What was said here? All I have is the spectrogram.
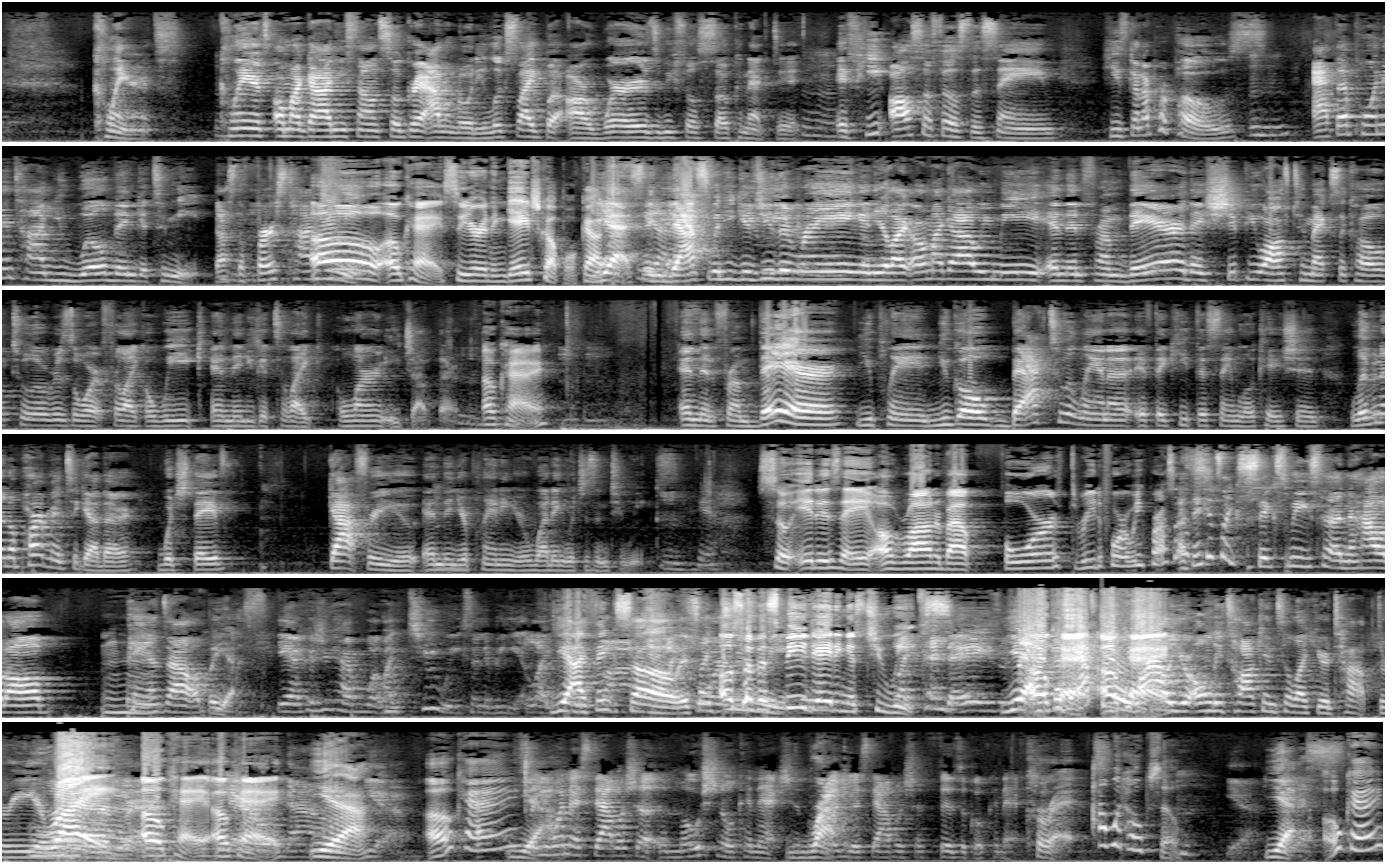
clarence Clarence, oh my God, he sounds so great. I don't know what he looks like, but our words, we feel so connected. Mm-hmm. If he also feels the same, he's gonna propose. Mm-hmm. At that point in time, you will then get to meet. That's the mm-hmm. first time you meet. Oh, okay. So you're an engaged couple. Got it. Yes, and Yeah. that's when he gives you the leave it. ring, and you're like, oh my God, we meet. And then from there, they ship you off to Mexico to a resort for like a week, and then you get to like learn each other. Okay. And then from there, you plan, you go back to Atlanta if they keep the same location, live in an apartment together, which they've got for you, and then you're planning your wedding, which is in two weeks. Yeah. So it is a around about four, three to four week process. I think it's like six weeks and how it all Mm-hmm. pans out, but yes. Yeah, because you have what like two weeks in the beginning. Like Yeah, I think find, so. It's like oh, so the weeks. speed dating is two like weeks. ten days. or Yeah, because Okay, after okay. a while, you're only talking to like your top three or Right. whatever. Okay. Okay. Yeah. Yeah. Yeah. Okay. Yeah. So you want to establish an emotional connection before Right. you establish a physical connection. Correct. I would hope so. Yeah. Yes. Okay.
